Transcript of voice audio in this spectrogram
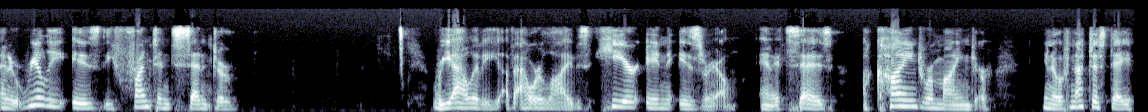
and it really is the front and center reality of our lives here in Israel. And it says a kind reminder. You know, if not just a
